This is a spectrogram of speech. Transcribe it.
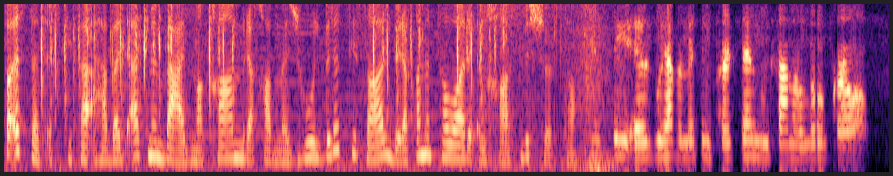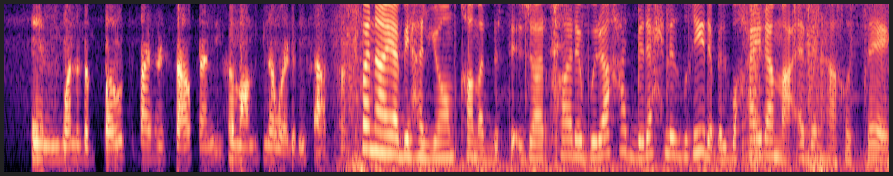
فقصة اختفائها بدأت من بعد ما قام رقم مجهول بالاتصال برقم الطوارئ الخاص بالشرطة. فنايا بهاليوم قامت باستئجار قارب وراحت برحلة صغيرة بالبحيرة مع ابنها خوسيه.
